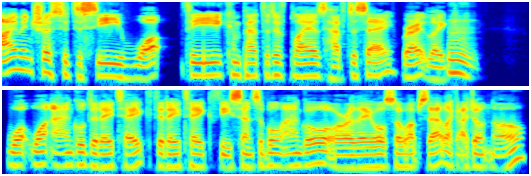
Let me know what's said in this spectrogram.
I'm interested to see what the competitive players have to say, right? Like, Mm. what what angle do they take? Do they take the sensible angle, or are they also upset? Like, I don't know.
